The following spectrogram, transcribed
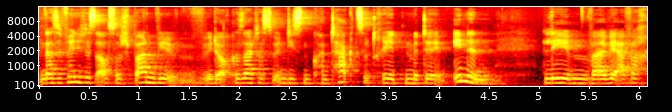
Und deswegen finde ich das auch so spannend, wie, wie du auch gesagt hast, in diesen Kontakt zu treten mit dem Innenleben, weil wir einfach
